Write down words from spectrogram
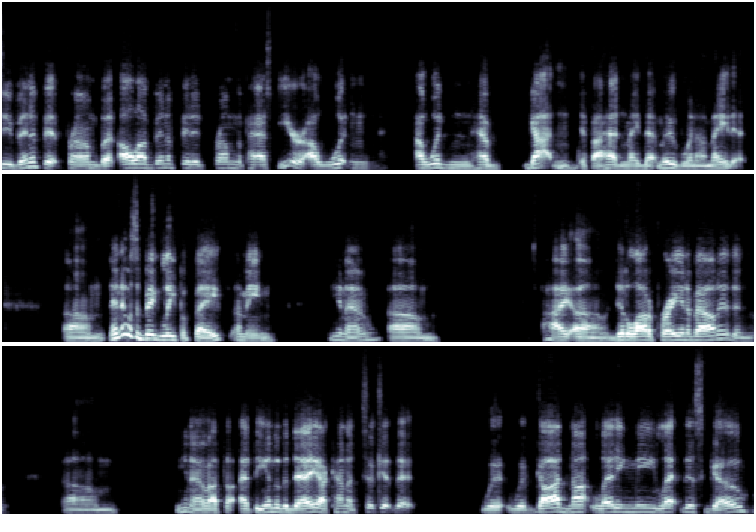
to benefit from. But all I've benefited from the past year, I wouldn't I wouldn't have gotten if I hadn't made that move when I made it. Um, and it was a big leap of faith. I mean, you know, um, I uh, did a lot of praying about it, and um, you know, thought at the end of the day, I kind of took it that with with God not letting me let this go,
